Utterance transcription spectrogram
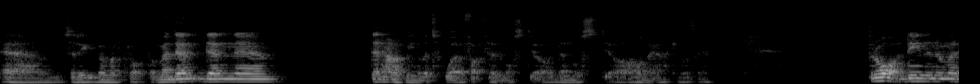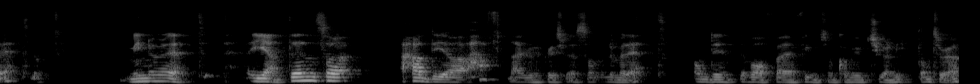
Eh, så det behöver man inte prata om. Men den, den, eh, den hamnar på min nummer två i alla fall. För den måste jag, den måste jag ha med kan man säga. Bra, din nummer ett då? Min nummer ett. Egentligen så hade jag haft Nightmare of Christmas som nummer ett. Om det inte var för en film som kom ut 2019 tror jag.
